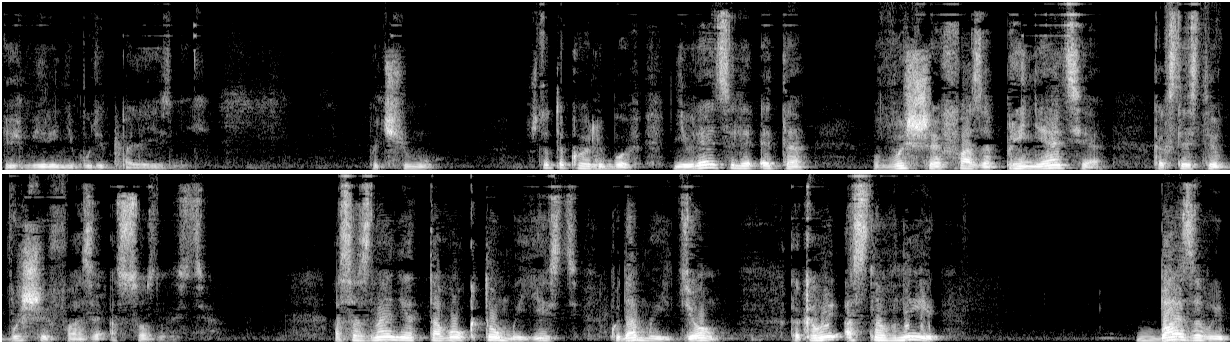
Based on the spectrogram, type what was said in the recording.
и в мире не будет болезней. Почему? Что такое любовь? Не является ли это высшая фаза принятия, как следствие высшей фазы осознанности? Осознание того, кто мы есть, куда мы идем, каковы основные базовые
